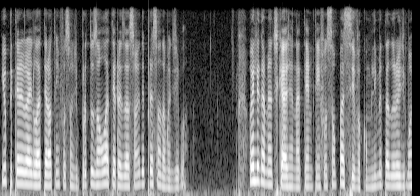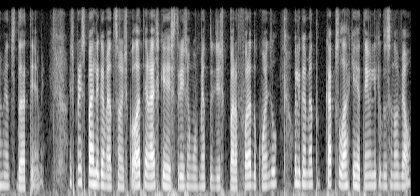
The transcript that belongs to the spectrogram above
e o pteroide lateral tem função de protrusão, lateralização e depressão da mandíbula. Os ligamentos que agem na ATM têm função passiva, como limitadores de movimentos da ATM. Os principais ligamentos são os colaterais, que restringem o movimento do disco para fora do côndilo, o ligamento capsular, que retém o líquido sinovial,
